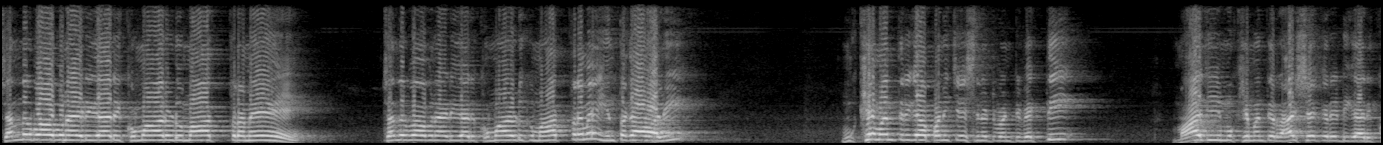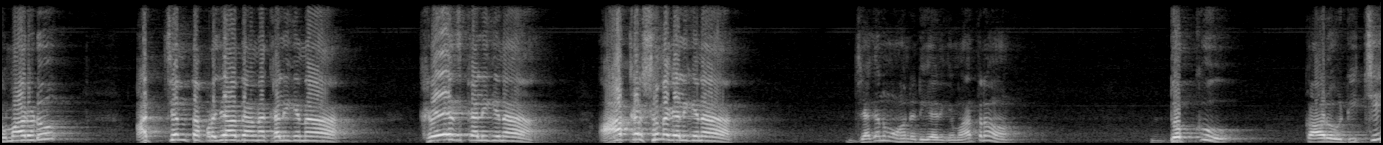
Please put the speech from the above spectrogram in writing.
చంద్రబాబు నాయుడు గారి కుమారుడు మాత్రమే. చంద్రబాబు నాయుడు గారి కుమారుడికి మాత్రమే ఇంత కావాలి. ముఖ్యమంత్రిగా పనిచేసినటువంటి వ్యక్తి మాజీ ముఖ్యమంత్రి రాజశేఖర రెడ్డి గారి కుమారుడు అత్యంత ప్రజాదరణ కలిగిన క్రేజ్ కలిగిన ఆకర్షణ కలిగిన జగన్మోహన్ రెడ్డి గారికి మాత్రం డొక్కు కారు ఒకటి ఇచ్చి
